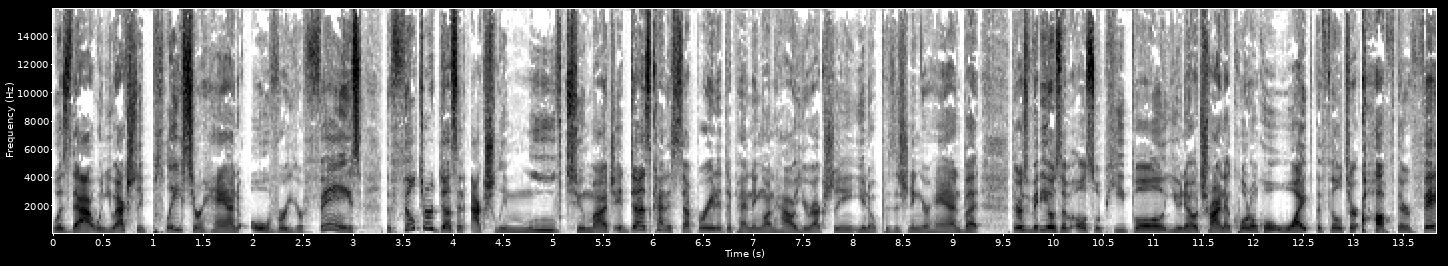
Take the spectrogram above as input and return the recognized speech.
was that when you actually place your hand over your face the filter doesn't actually move too much. It does kind of separate it depending on how you're actually you know positioning your hand but there's videos of also people you know trying to quote unquote wipe the filter off their face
